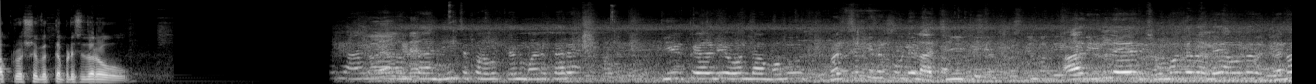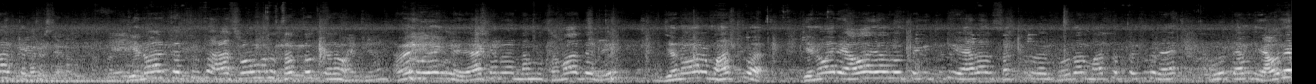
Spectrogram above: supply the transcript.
ಆಕ್ರೋಶ ವ್ಯಕ್ತಪಡಿಸಿದರು. ನೀಚ ಪ್ರವೃತ್ತಿಯನ್ನು ಮಾಡಿದ್ದಾರೆ ತೀರ್ಥಹಳ್ಳಿ ಒಂದು ಮಗು ಪರಿಸ್ಥಿತಿನೂ ಕೊಡಲಿಲ್ಲ ಚೀಟಿಗೆ ಆದ್ರೆ ಇಲ್ಲೇ ಶಿವಮೊಗ್ಗದಲ್ಲಿ ಅವನು ಜನವಾರ ಕತ್ತಿಸ್ತಾನೆ ಜನವಾರ ಕತ್ತಿದ್ದು ಆ ಸೋಮವಾರ ಸತ್ತದ ಜನವ ಅವೇನು ಯಾಕಂದ್ರೆ ನಮ್ಮ ಸಮಾಜದಲ್ಲಿ ಜನವಾರ ಮಹತ್ವ. ಜನವಾರ ಯಾವಾಗಾದ್ರೂ ತೆಗಿತಿದ್ರು, ಯಾರಾದ್ರೂ ಸತ್ತ ಹೋದಾಗ ಮಾತ್ರ ತೆಗೆದ್ರೆ ಟೈಮ್ ಯಾವುದೇ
